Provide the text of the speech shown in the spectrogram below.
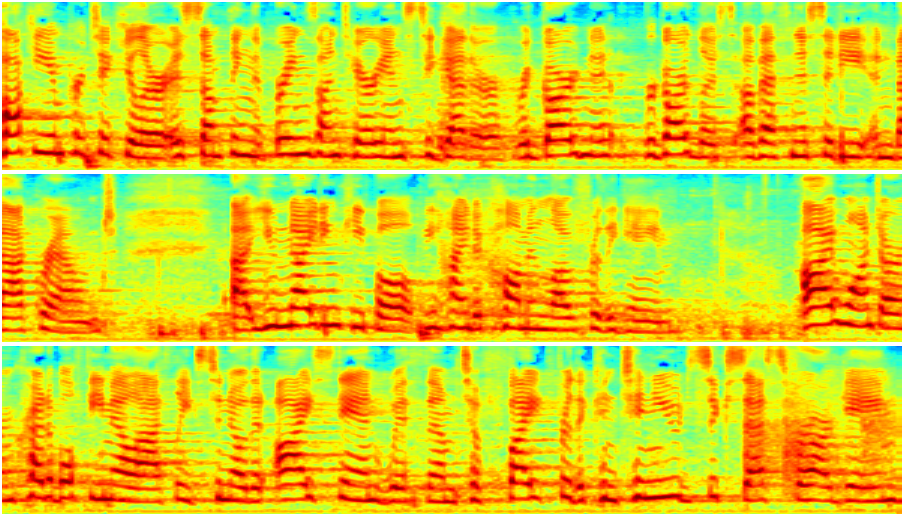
Hockey in particular is something that brings Ontarians together, regardless of ethnicity and background uh, uniting people behind a common love for the game. I want our incredible female athletes to know that I stand with them to fight for the continued success for our game.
